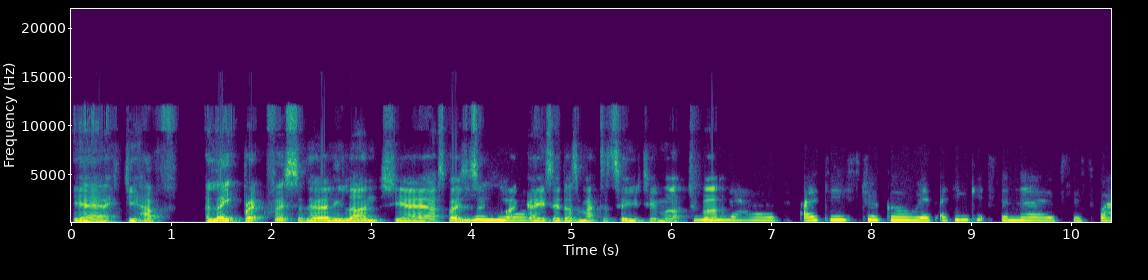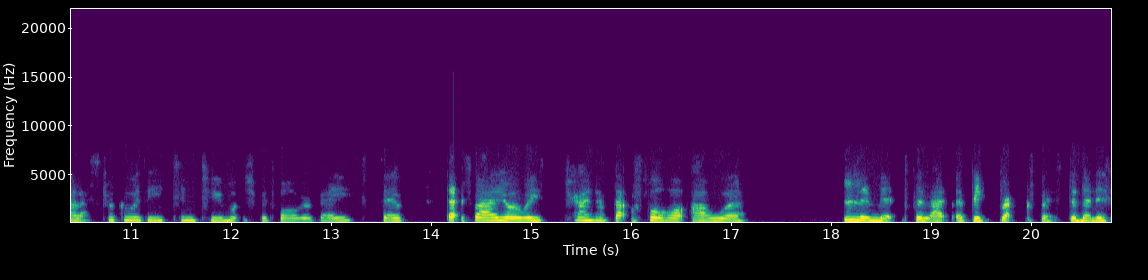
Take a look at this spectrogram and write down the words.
yeah, do you have a late breakfast, an early lunch. Yeah, I suppose it's yeah. okay, so it doesn't matter too too much. But no, I do struggle with. I think it's the nerves as well. I struggle with eating too much before a race, so that's why I always try and have that four hour limit for like a big breakfast and then if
